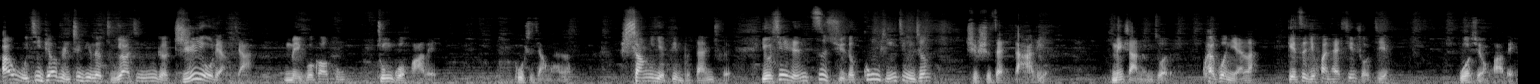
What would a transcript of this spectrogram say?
而五 G 标准制定的主要竞争者只有两家：美国高通、中国华为。故事讲完了，商业并不单纯，有些人自诩的公平竞争，只是在打脸，没啥能做的。快过年了，给自己换台新手机，我选华为。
